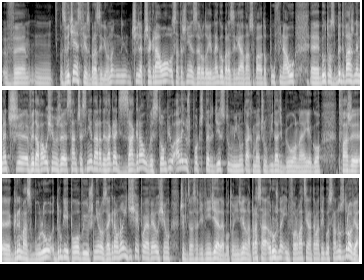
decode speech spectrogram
w mm, zwycięstwie z Brazylią. No, Chile przegrało ostatecznie 0 do 1, Brazylia awansowała do półfinału. E, był to zbyt ważny mecz. Wydawało się, że Sanchez nie da rady zagrać. Zagrał, wystąpił, ale już po 40 minutach meczu widać było na jego twarzy e, grymas bólu. Drugiej połowy już nie rozegrał. No i dzisiaj pojawiały się, czy w zasadzie w niedzielę, bo to niedzielna prasa, różne informacje na temat jego stanu zdrowia.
